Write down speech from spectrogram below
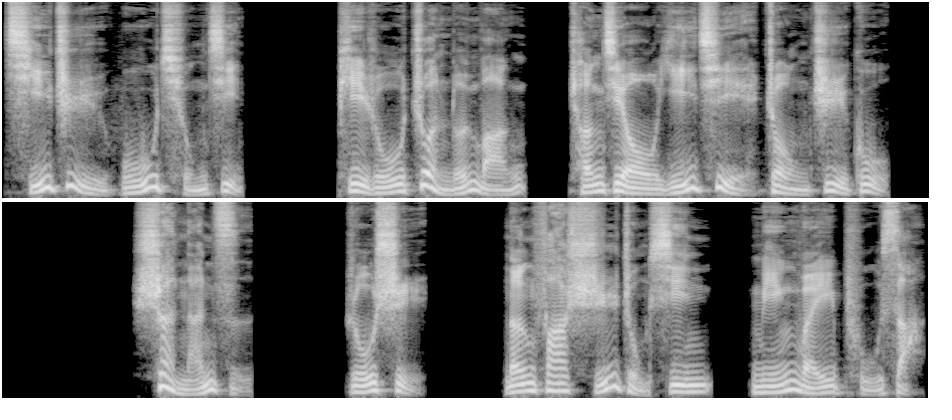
其智无穷尽，譬如转轮王，成就一切种智故。善男子，如是，能发十种心，名为菩萨，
